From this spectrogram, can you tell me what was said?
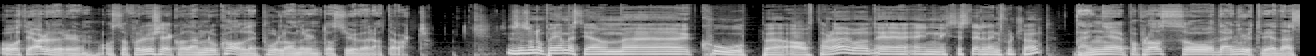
og til Elverum. Og så får vi se hva de lokale polene rundt oss gjør etter hvert. Så sånn På hjemmesida om eh, Coop-avtale, eksisterer den fortsatt? Den er på plass, og den utvides.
